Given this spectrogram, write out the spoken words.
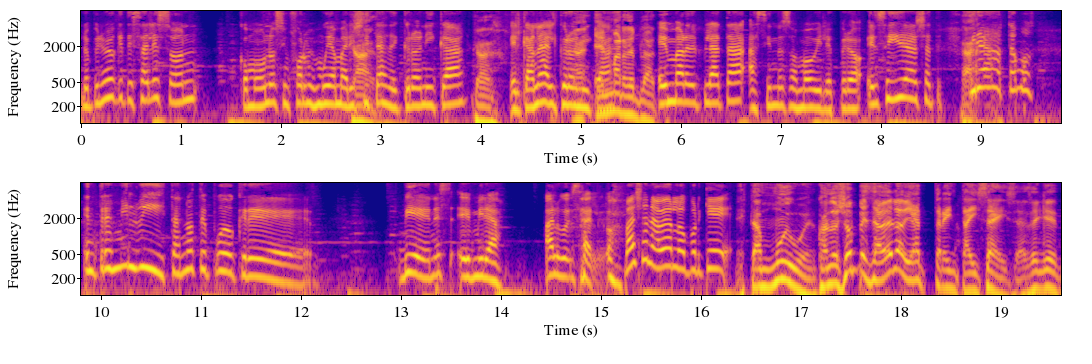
lo primero que te sale son como unos informes muy amarillitas Claro. de crónica. Claro. El canal Crónica. En Mar del Plata. En Mar del Plata haciendo esos móviles. Pero enseguida ya te. Mirá, estamos en 3.000 vistas, no te puedo creer. Bien, es, eh, mirá, algo es algo. Vayan a verlo porque Está muy bueno. Cuando yo empecé a verlo había 36, así que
